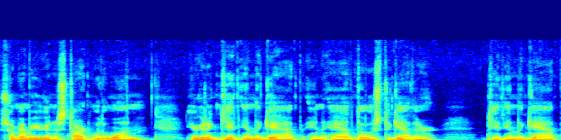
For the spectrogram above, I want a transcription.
So remember you're going to start with a 1, you're going to get in the gap and add those together, get in the gap,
